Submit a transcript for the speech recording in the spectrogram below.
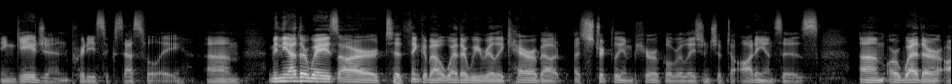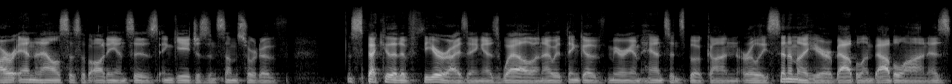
engage in pretty successfully. Um, I mean, the other ways are to think about whether we really care about a strictly empirical relationship to audiences, um, or whether our analysis of audiences engages in some sort of speculative theorizing as well. And I would think of Miriam Hansen's book on early cinema here, Babylon Babylon, as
